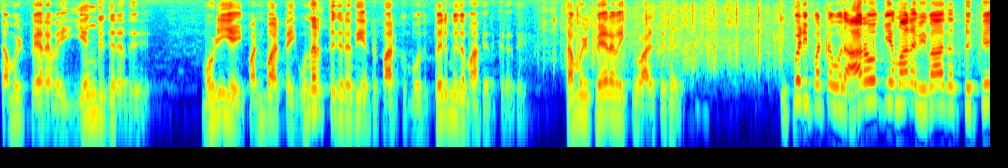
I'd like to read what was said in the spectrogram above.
தமிழ் பேரவை இயங்குகிறது. மொழியை பண்பாட்டை உணர்த்துகிறது என்று பார்க்கும்போது பெருமிதமாக இருக்கிறது. தமிழ் பேரவைக்கு வாழ்த்துகள். இப்படிப்பட்ட ஒரு ஆரோக்கியமான விவாதத்துக்கு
